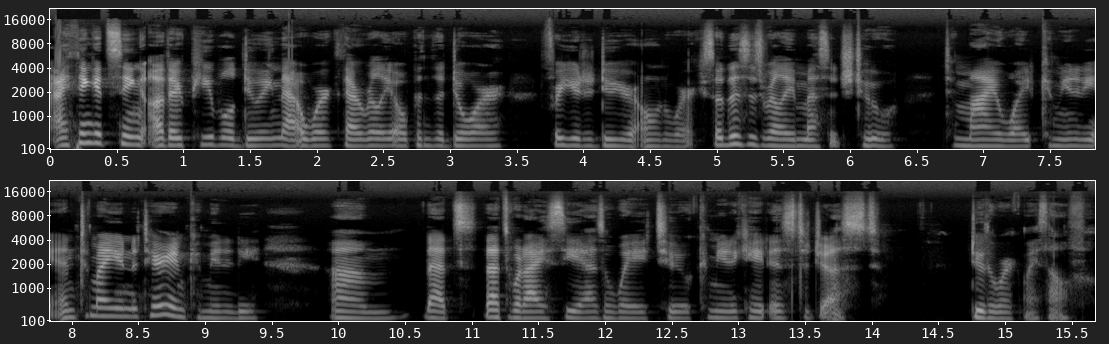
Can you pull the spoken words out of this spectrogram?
I think it's seeing other people doing that work that really opens the door for you to do your own work. So this is really a message to to my white community and to my Unitarian community. Um, that's that's what I see as a way to communicate is to just do the work myself.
